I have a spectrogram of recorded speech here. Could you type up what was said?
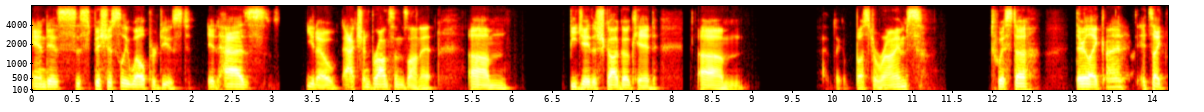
and is suspiciously well produced. It has, you know, Action Bronson's on it um, BJ the Chicago Kid, um, like Busta Rhymes, Twista. They're like Right. it's like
